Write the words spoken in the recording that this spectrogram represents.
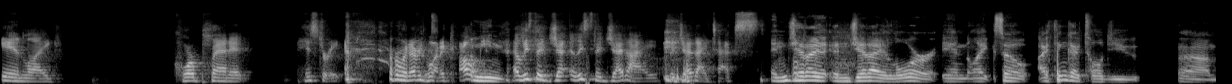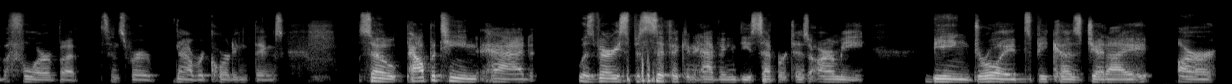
in like core planet history or whatever you want to call I it. mean, at least the Je- at least the Jedi, the Jedi texts. and Jedi and Jedi lore and like so I think I told you um before, but since we're now recording things. So Palpatine had was very specific in having the separatist army being droids because Jedi are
